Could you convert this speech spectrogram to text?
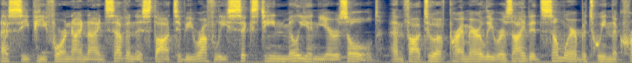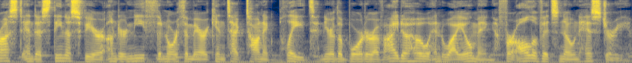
SCP-4997 is thought to be roughly 16 million years old, and thought to have primarily resided somewhere between the crust and asthenosphere underneath the North American tectonic plate near the border of Idaho and Wyoming for all of its known history.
